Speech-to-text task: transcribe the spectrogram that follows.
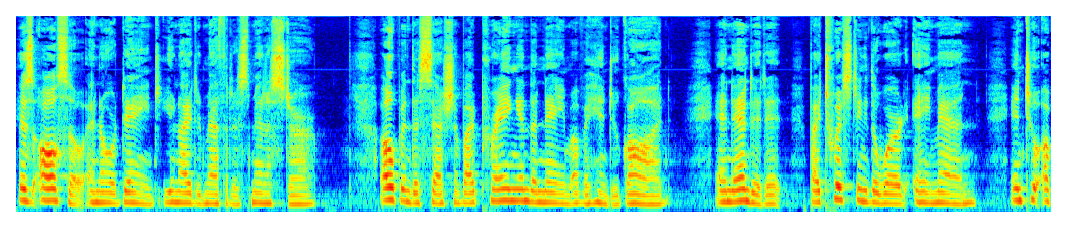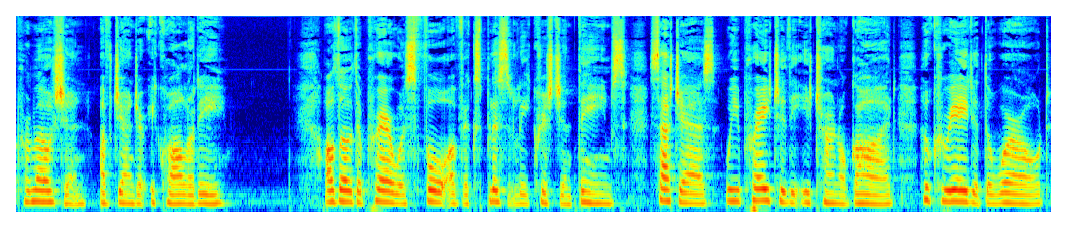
is also an ordained United Methodist minister, opened the session by praying in the name of a Hindu god and ended it by twisting the word Amen into a promotion of gender equality. Although the prayer was full of explicitly Christian themes, such as, We pray to the eternal God who created the world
